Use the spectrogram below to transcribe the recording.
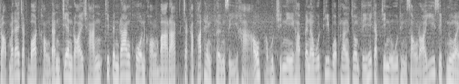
ดรอปมาได้จากบอสของดันเจียนร้อยชั้น ที่เป็นร่างโคลนของบารักจักรพรรดิแห่งเพลิงสีขาว อาวุธชิ้นนี้ครับ เป็นอาวุธที่บวกพลังโจมตีให้กับจินอูถึง 220 หน่วย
